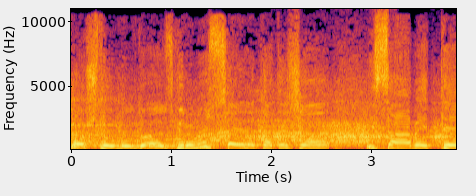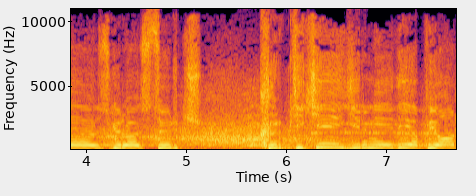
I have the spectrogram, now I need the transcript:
boşluğu buldu. Özgür'ün üst sayılık atışı isabetli Özgür Öztürk 42-27 yapıyor.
